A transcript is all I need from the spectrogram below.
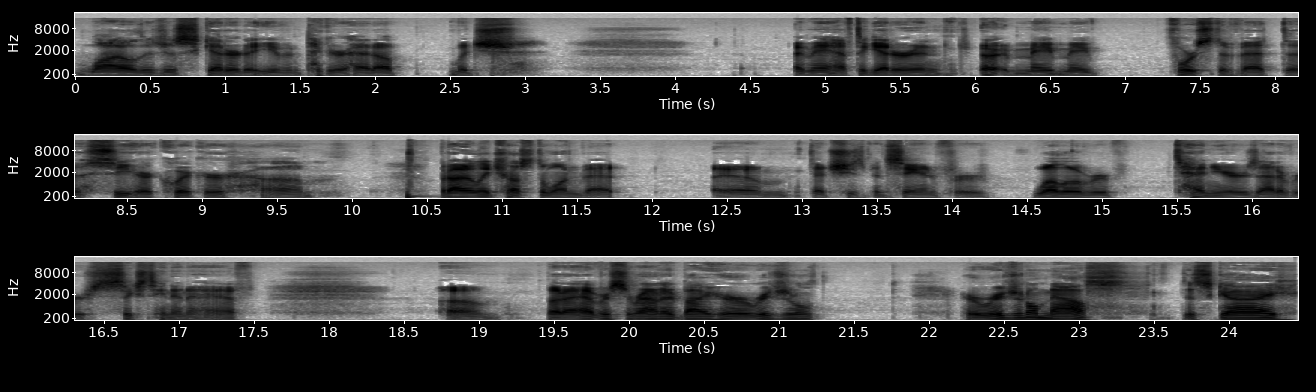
while to just get her to even pick her head up, which I may have to get her in, or may may force the vet to see her quicker. Um, but I only trust the one vet um, that she's been seeing for well over 10 years out of her 16 and a half. Um, but I have her surrounded by her original her original mouse, this guy,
